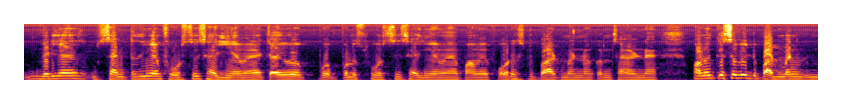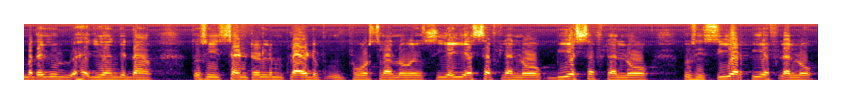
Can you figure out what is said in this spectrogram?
ਜਿਹੜੀਆਂ ਸੈਂਟਰ ਦੀਆਂ ਫੋਰਸਿਸ ਹੈਗੀਆਂ ਵਾ, ਚਾਹੇ ਉਹ ਪ- ਪੁਲਿਸ ਫੋਰਸਿਸ ਹੈਗੀਆਂ ਵਾ, ਭਾਵੇਂ ਫੋਰੈਸਟ ਡਿਪਾਰਟਮੈਂਟ ਨਾਲ ਕੰਸਰਨ ਹੈ, ਭਾਵੇਂ ਕਿਸੇ ਵੀ ਡਿਪਾਰਟਮੈਂਟ ਮਤਲਬ ਹੈਗੀਆਂ ਜਿੱਦਾਂ ਤੁਸੀਂ ਸੈਂਟਰਲ EMPLOYED ਫੋਰਸ ਲੈ ਲਓ CISF ਲੈ ਲਓ BSF ਲੈ ਲਓ, ਤੁਸੀਂ CRPF ਲੈ ਲਓ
